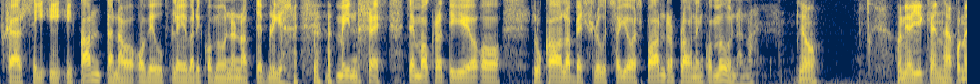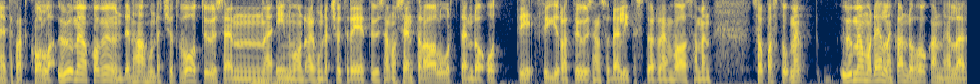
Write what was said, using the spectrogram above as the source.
skärs i, i, i kanterna och, och vi upplever i kommunen att det blir mindre demokrati och lokala beslut som görs på andra plan än kommunerna. Ja. Och jag gick in här på nätet för att kolla. Umeå kommun den har 122 000 invånare, 123 000 och centralorten då 84 000, så det är lite större än Vasa. Men så pass stor. Men Umeå-modellen, kan du Håkan, eller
